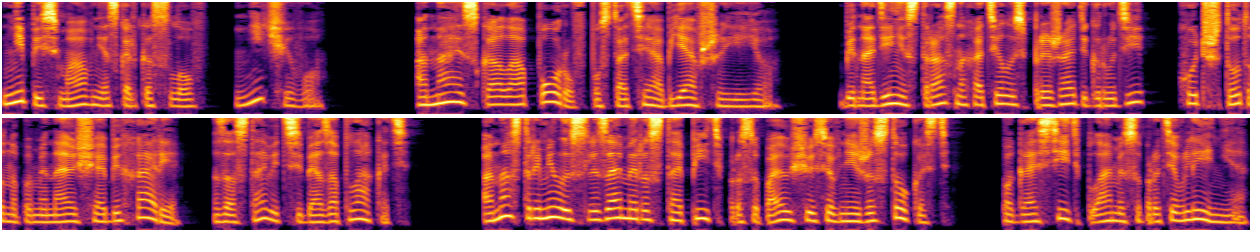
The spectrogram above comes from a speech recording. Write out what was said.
ни письма в несколько слов, ничего. Она искала опору в пустоте, объявшей ее. Бенадине страстно хотелось прижать к груди хоть что-то напоминающее о Бихаре, заставить себя заплакать. Она стремилась слезами растопить просыпающуюся в ней жестокость, погасить пламя сопротивления,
